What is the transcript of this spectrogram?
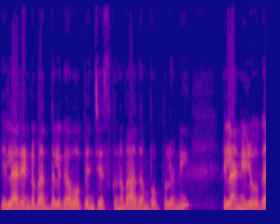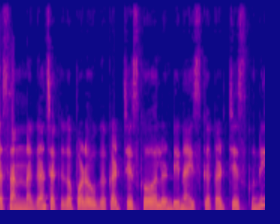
ఇలా రెండు బద్దలుగా ఓపెన్ చేసుకున్న బాదం పప్పులని ఇలా నిలువుగా సన్నగా చక్కగా పొడవుగా కట్ చేసుకోవాలండి. నైస్గా కట్ చేసుకుని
